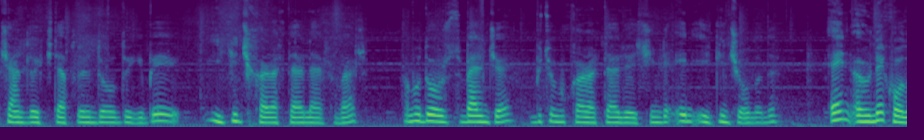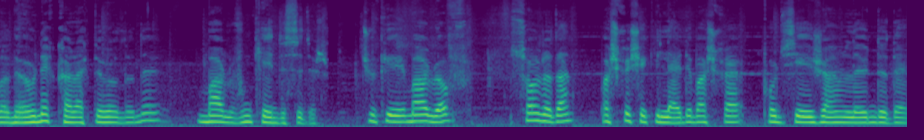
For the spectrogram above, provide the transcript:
Chandler kitaplarında olduğu gibi ilginç karakterler var. Ama doğrusu bence bütün bu karakterler içinde en ilginç olanı, en örnek olanı, örnek karakter olanı Marlowe'un kendisidir. Çünkü Marlowe sonradan başka şekillerde, başka polisiye janrlarında da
